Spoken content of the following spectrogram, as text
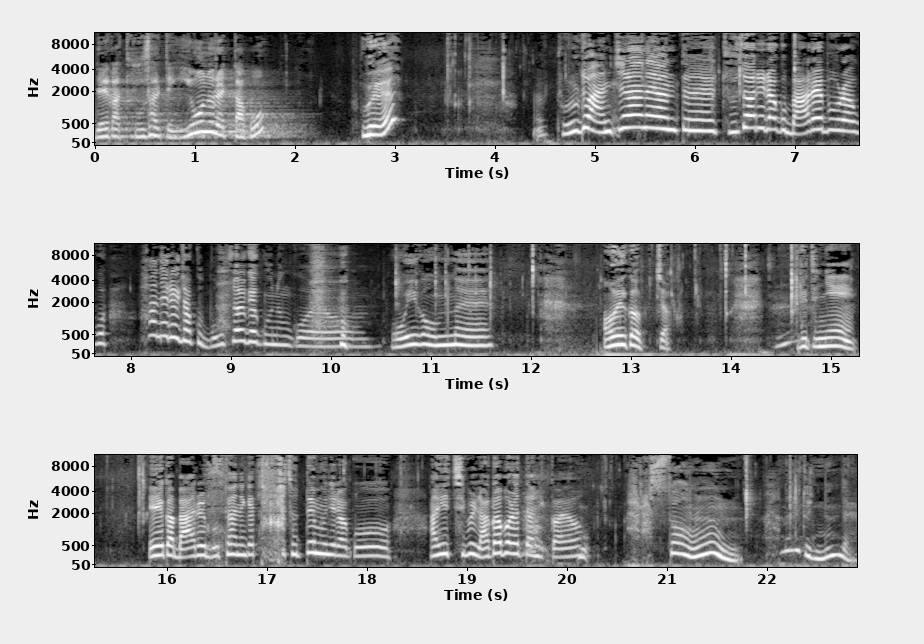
내가 두 살 때 이혼을 했다고? 왜? 돌도 안 친한 애한테 두 살이라고 말해보라고 하늘을 자꾸 못 살게 구는 거예요. 어이가 없네. 어이가 없죠. 그러더니 애가 말을 못하는 게 다 저 때문이라고 아예 집을 나가버렸다니까요. 알았어. 하늘이도 있는데.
